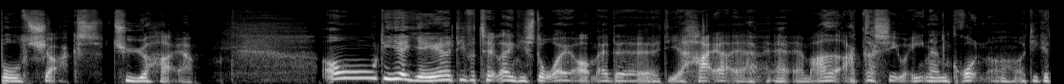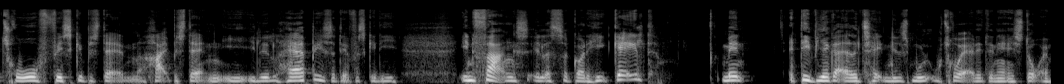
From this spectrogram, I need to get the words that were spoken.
bull sharks, tyrehajer. Og de her jæger, de fortæller en historie om, at øh, de her hajer er, er, er meget aggressive af en eller anden grund, og, og de kan tro fiskebestanden og hajbestanden i, i Little Happy, så derfor skal de indfanges, ellers så går det helt galt. Men det virker ærligt talt en lille smule utroværdigt, den her historie.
